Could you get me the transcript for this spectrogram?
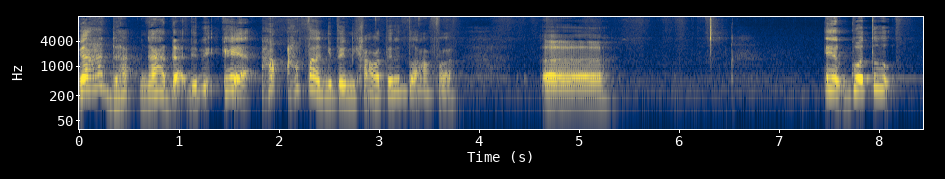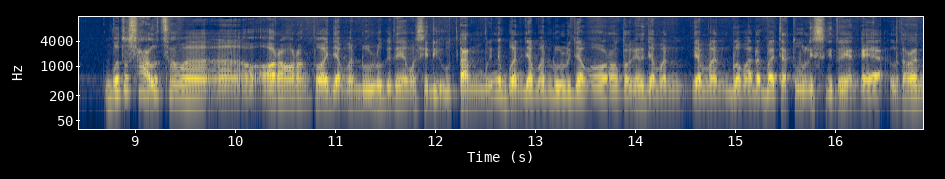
Nggak ada nggak ada. Jadi kayak apa gitu yang dikhawatirin tuh apa? Eh eh gue tuh gue tuh salut sama eh, orang-orang tua zaman dulu gitu yang masih di hutan. Mungkin bukan zaman dulu zaman orang tua kita zaman zaman belum ada baca tulis gitu yang kayak lu tau kan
